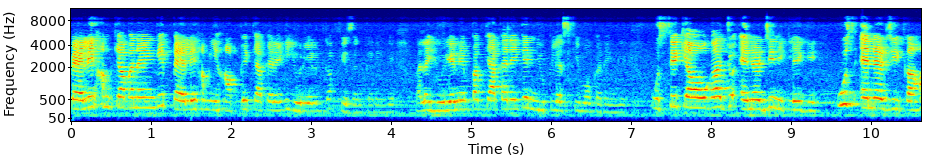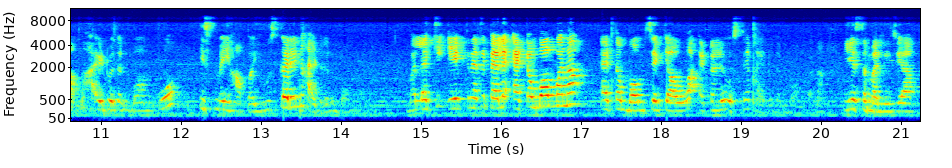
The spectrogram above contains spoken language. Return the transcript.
पहले हम क्या बनाएँगे? पहले हम यहाँ पे क्या करेंगे? यूरेनियम का फ्यूजन करेंगे। मतलब यूरेनियम पर क्या करेंगे? न्यूक्लियस की वो करेंगे। उससे क्या होगा? जो एनर्जी निकलेगी, उस एनर्जी का हम हाइड्रोजन बॉम्ब को इसमें यहाँ पर यूज़ करेंगे हाइड्रोजन बॉम्ब मतलब कि एक तरह से पहले एटम बॉम्ब बना एटम बॉम्ब से क्या हुआ एटम उससे हाइड्रोजन बॉम्ब बना। ये समझ लीजिए आप।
